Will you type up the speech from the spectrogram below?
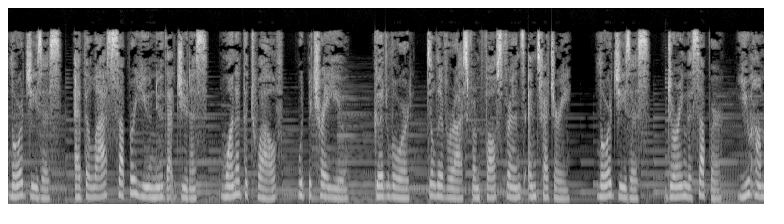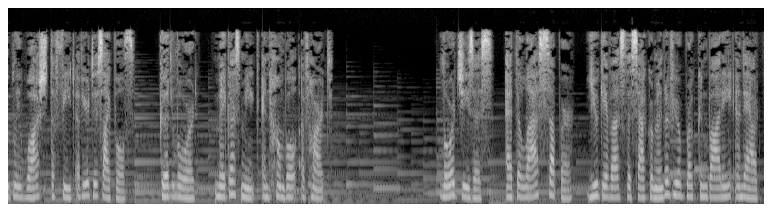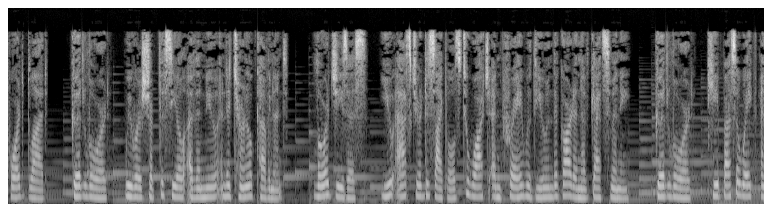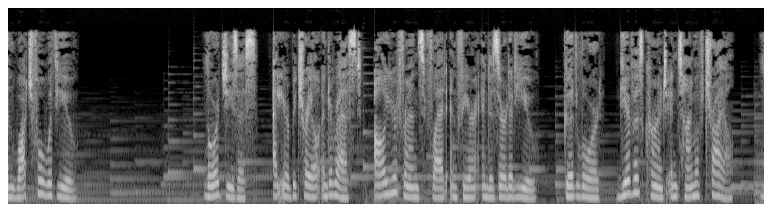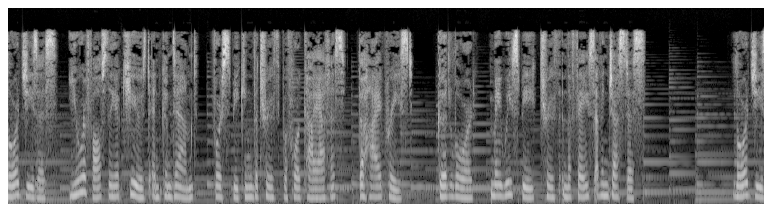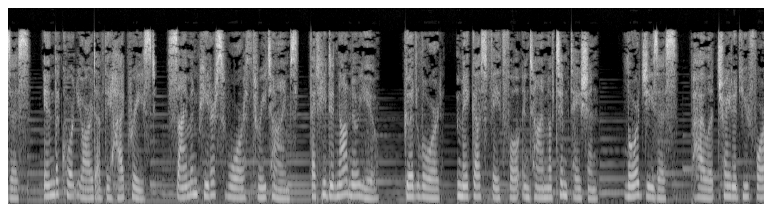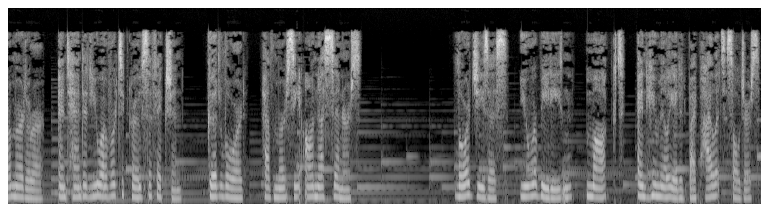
Lord Jesus, at the Last Supper you knew that Judas, one of the twelve, would betray you. Good Lord, deliver us from false friends and treachery. Lord Jesus, during the supper, you humbly washed the feet of your disciples. Good Lord, make us meek and humble of heart. Lord Jesus, at the Last Supper, you give us the sacrament of your broken body and outpoured blood. Good Lord, we worship the seal of the new and eternal covenant. Lord Jesus, you asked your disciples to watch and pray with you in the Garden of Gethsemane. Good Lord, keep us awake and watchful with you. Lord Jesus, at your betrayal and arrest, all your friends fled in fear and deserted you. Good Lord, give us courage in time of trial. Lord Jesus, you were falsely accused and condemned, for speaking the truth before Caiaphas, the high priest. Good Lord, may we speak truth in the face of injustice. Lord Jesus, in the courtyard of the high priest, Simon Peter swore three times, that he did not know you. Good Lord, make us faithful in time of temptation. Lord Jesus, Pilate traded you for a murderer, and handed you over to crucifixion. Good Lord, have mercy on us sinners. Lord Jesus, you were beaten, mocked, and humiliated by Pilate's soldiers.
